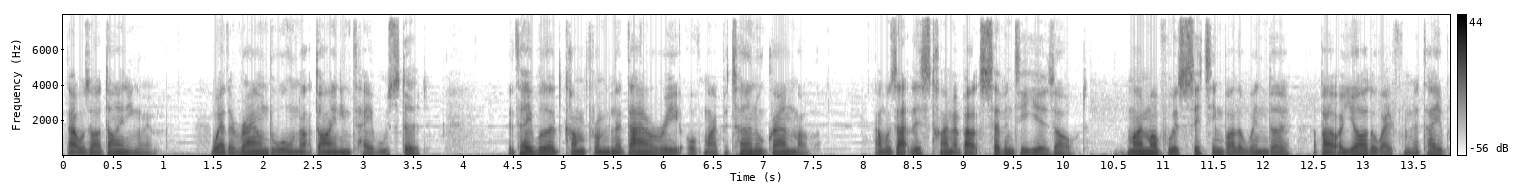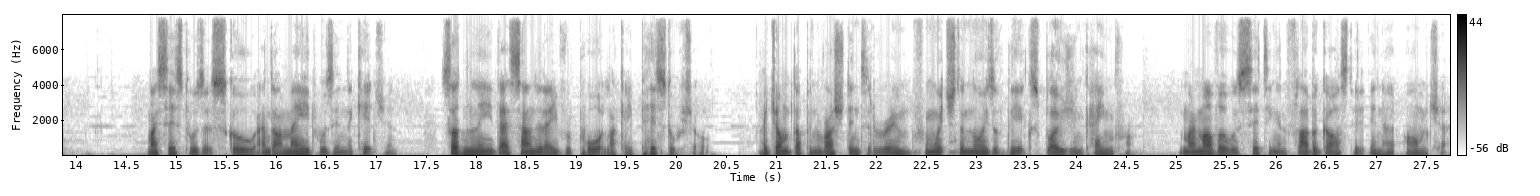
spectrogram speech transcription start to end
That was our dining room, where the round walnut dining table stood. The table had come from the dowry of my paternal grandmother, and was at this time about seventy years old. My mother was sitting by the window, about a yard away from the table. My sister was at school, and our maid was in the kitchen. Suddenly, there sounded a report like a pistol shot. I jumped up and rushed into the room from which the noise of the explosion came from. My mother was sitting and flabbergasted in her armchair,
